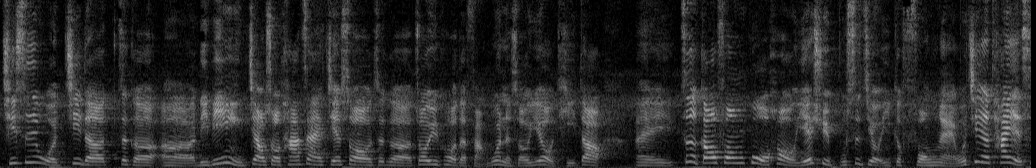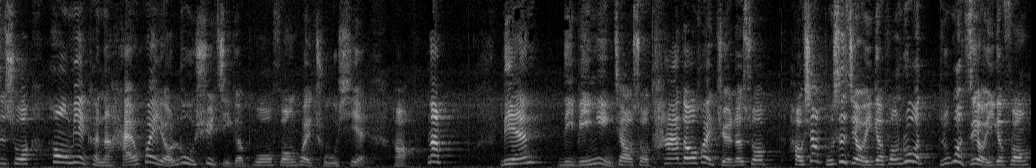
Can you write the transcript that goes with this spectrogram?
其实我记得这个呃李秉颖教授他在接受这个周玉蔻的访问的时候，也有提到，哎，这个高峰过后，也许不是只有一个峰，哎，我记得他也是说后面可能还会有陆续几个波峰会出现。好，那连李秉颖教授他都会觉得说，好像不是只有一个峰，如果如果只有一个峰。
